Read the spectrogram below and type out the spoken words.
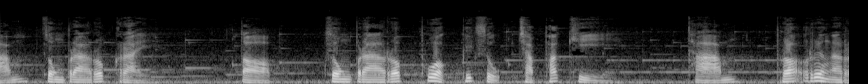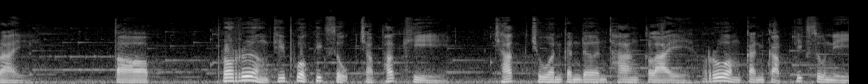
ามทรงปรารบใคร ตอบ ทรงปรารบพวกภิกษุฉับพักขีถาม เพราะเรื่องอะไร ตอบ เพราะเรื่องที่พวกภิกษุฉับพักขีชักชวนกันเดินทางไกลร่วมกันกับภิกษุณี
